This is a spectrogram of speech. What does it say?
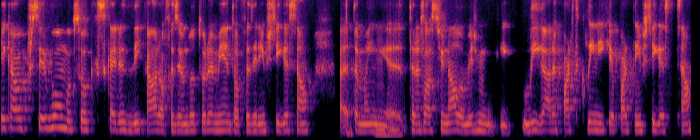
e acaba por ser bom uma pessoa que se queira dedicar ou fazer um doutoramento ou fazer investigação uh, também uh, translacional ou mesmo ligar a parte clínica e a parte da investigação,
